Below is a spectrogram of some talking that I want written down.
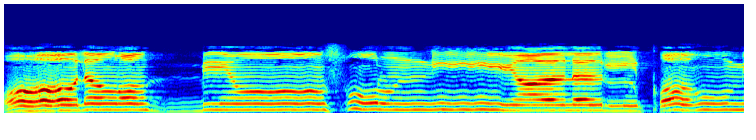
قَالَ رَبِّ انصُرْنِي عَلَى الْقَوْمِ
